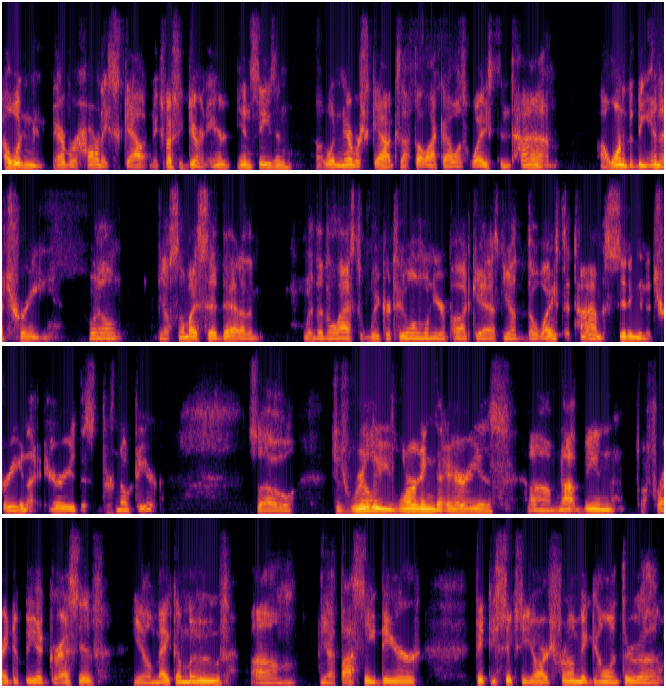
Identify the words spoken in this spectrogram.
I wouldn't ever hardly scout, especially during in, in season. I wouldn't ever scout because I felt like I was wasting time. I wanted to be in a tree. Well, you know, somebody said that I within the last week or two on one of your podcasts. You know, the waste of time is sitting in a tree in an area that there's no deer. So just really learning the areas, um, not being afraid to be aggressive, you know, make a move. Um, you know, if I see deer 50, 60 yards from me going through a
